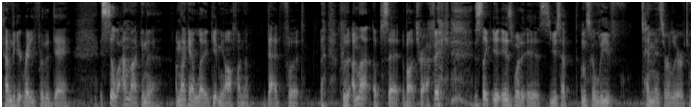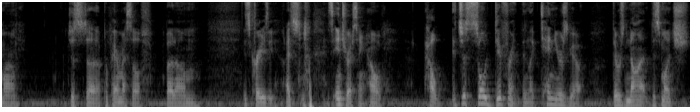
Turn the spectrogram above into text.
Time to get ready for the day. It's still, I'm not gonna, I'm not gonna let it get me off on a bad foot. I'm not upset about traffic. It's like it is what it is. You just have. I'm just gonna leave ten minutes earlier tomorrow. Just uh, prepare myself. But um, it's crazy. I just, it's interesting how how it's just so different than like 10 years ago. There was not this much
